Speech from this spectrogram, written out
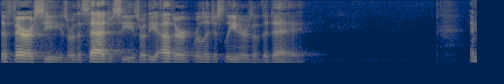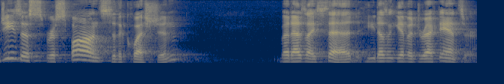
the Pharisees or the Sadducees or the other religious leaders of the day. And Jesus responds to the question, but as I said, he doesn't give a direct answer.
